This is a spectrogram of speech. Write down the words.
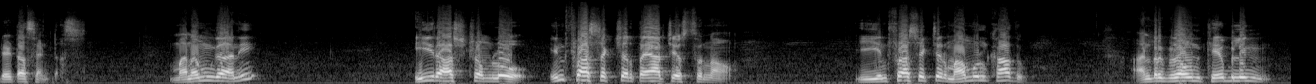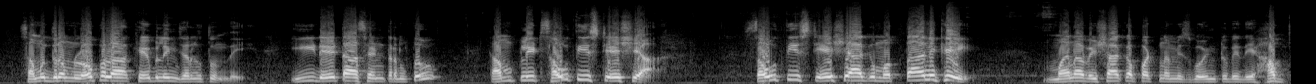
డేటా సెంటర్స్. మనం కానీ ఈ రాష్ట్రంలో ఇన్ఫ్రాస్ట్రక్చర్ తయారు చేస్తున్నాం. ఈ ఇన్ఫ్రాస్ట్రక్చర్ మామూలు కాదు. అండర్ గ్రౌండ్ కేబులింగ్ సముద్రం లోపల కేబులింగ్ జరుగుతుంది. ఈ డేటా సెంటర్తో complete south east Asia south east ఏషియాకి మొత్తానికి మన Visakhapatnam is going to be the hub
